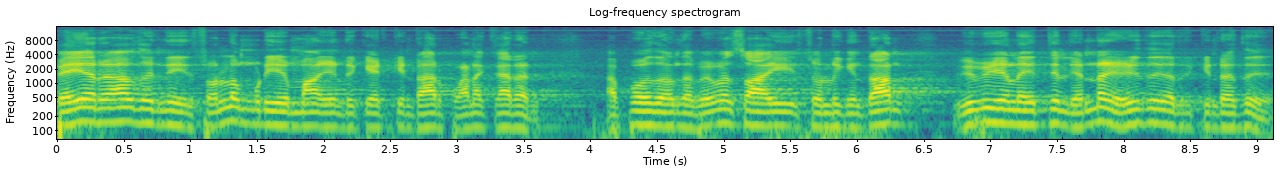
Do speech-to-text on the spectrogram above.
பெயராவது நீ சொல்ல முடியுமா? என்று கேட்கின்றார் பணக்காரன். அப்போது அந்த விவசாயி சொல்லுகின்றான் விவிலியத்தில் என்ன எழுதியிருக்கின்றது?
